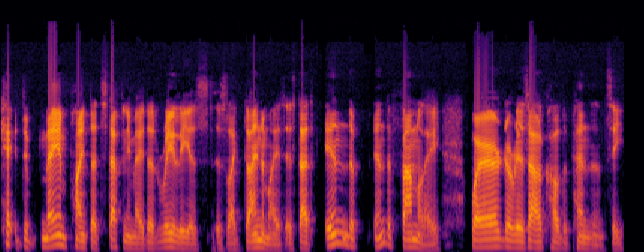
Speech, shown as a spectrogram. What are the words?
the main point that Stephanie made that really is is like dynamite is that in the in the family where there is alcohol dependency,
